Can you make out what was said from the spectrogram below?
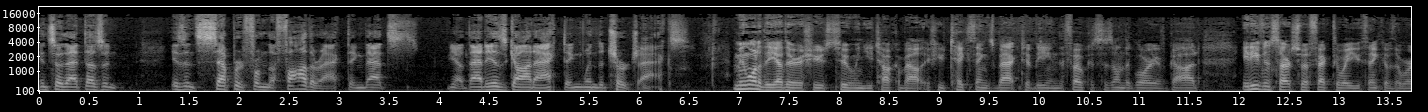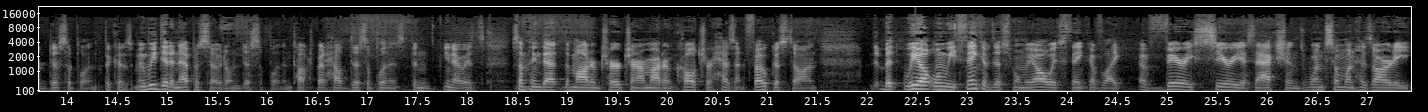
And so that doesn't isn't separate from the father acting. That's you know, that is God acting when the church acts. I mean, one of the other issues too, when you talk about if you take things back to being the focus is on the glory of God, it even starts to affect the way you think of the word discipline. Because I mean, we did an episode on discipline and talked about how discipline has been, you know, it's something that the modern church and our modern culture hasn't focused on but we when we think of this one, we always think of like a very serious actions when someone has already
